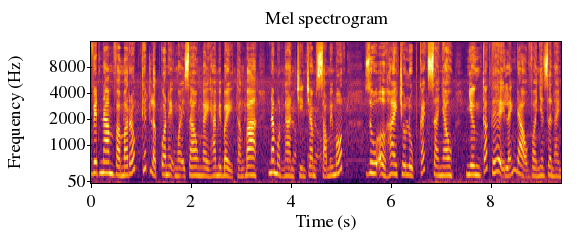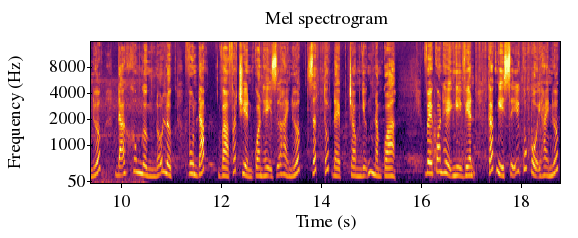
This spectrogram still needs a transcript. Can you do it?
Việt Nam và Maroc thiết lập quan hệ ngoại giao ngày 27 tháng 3 năm 1961. Dù ở hai châu lục cách xa nhau, nhưng các thế hệ lãnh đạo và nhân dân hai nước đã không ngừng nỗ lực vun đắp và phát triển quan hệ giữa hai nước rất tốt đẹp trong những năm qua. Về quan hệ nghị viện, các nghị sĩ quốc hội hai nước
